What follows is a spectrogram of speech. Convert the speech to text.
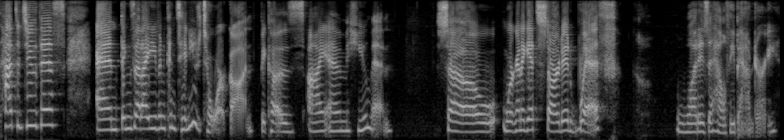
had to do this, and things that I even continue to work on because I am human. So we're going to get started with what is a healthy boundary?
